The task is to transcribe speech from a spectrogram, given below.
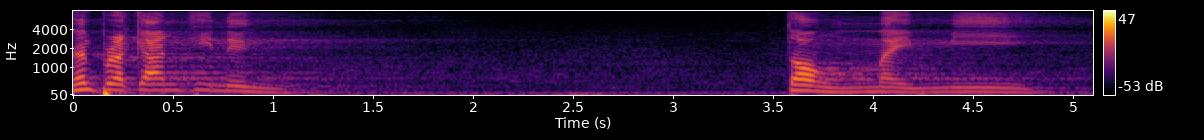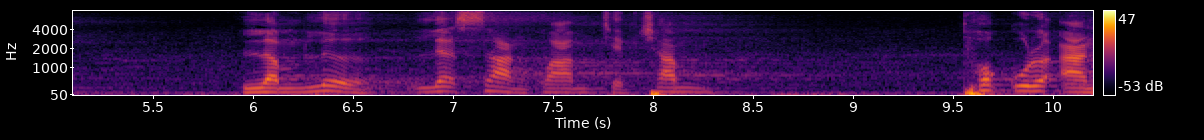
นั้นประการที่หนึ่ง ต้องไม่มีลำเลิกและสร้างความเจ็บช้ำเพราะกุรอาน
